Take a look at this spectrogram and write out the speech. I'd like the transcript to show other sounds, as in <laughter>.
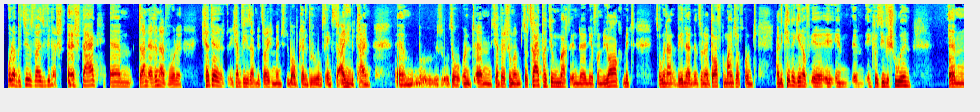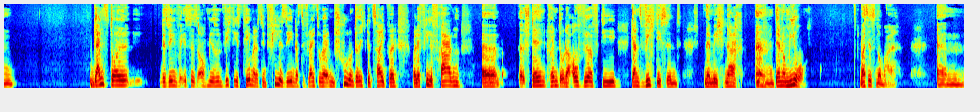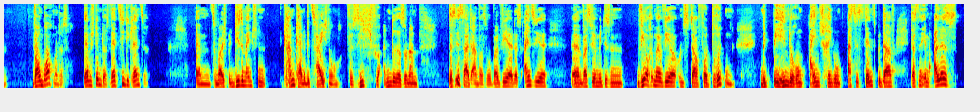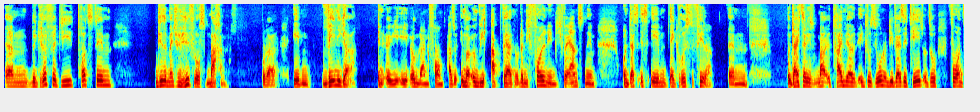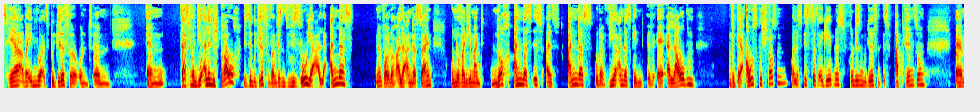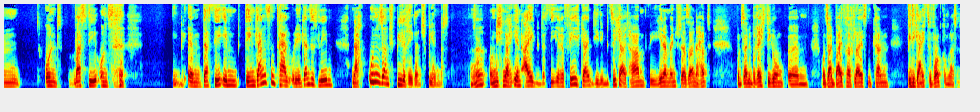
oder beziehungsweise wieder stark ähm, dran erinnert wurde. Ich hatte, ich habe wie gesagt mit solchen Menschen überhaupt keine Berührungsängste, eigentlich mit keinem. Ähm, so, so. Und ähm, ich habe ja schon mal Sozialpraktikum gemacht in der Nähe von New York mit sogenannten Behinderten in so einer Dorfgemeinschaft und meine Kinder gehen auf äh, in, in, inklusive Schulen. Ähm, ganz doll deswegen ist es auch mir so ein wichtiges Thema, dass den viele sehen, dass sie vielleicht sogar im Schulunterricht gezeigt wird, weil er viele Fragen äh, äh, stellen könnte oder aufwirft, die ganz wichtig sind, nämlich nach äh, <clears throat> der Normierung. Was ist normal? Ähm, warum braucht man das? Wer bestimmt das? Wer zieht die Grenze? Ähm, zum Beispiel, diese Menschen haben keine Bezeichnung für sich, für andere, sondern das ist halt einfach so, weil wir das Einzige, äh, was wir mit diesen wie auch immer wir uns davor drücken, mit Behinderung, Einschränkung, Assistenzbedarf, das sind eben alles ähm, Begriffe, die trotzdem diese Menschen hilflos machen oder eben weniger in irgendeiner Form, also immer irgendwie abwerten oder nicht vollnehmen, nicht für ernst nehmen. Und das ist eben der größte Fehler. Ähm, gleichzeitig treiben wir Inklusion und Diversität und so vor uns her, aber eben nur als Begriffe. Und ähm, ähm, dass man die alle nicht braucht, diese Begriffe, weil wir sind sowieso ja alle anders, ne, wollen doch alle anders sein. Und nur weil jemand noch anders ist als anders oder wir anders äh, erlauben, wird er ausgeschlossen, weil es ist das Ergebnis von diesen Begriffen, ist Abgrenzung. Ähm, und was die uns, <laughs> ähm, dass die eben den ganzen Tag oder ihr ganzes Leben nach unseren Spielregeln spielen müssen ne? und nicht nach ihren eigenen, dass sie ihre Fähigkeiten, die die mit Sicherheit haben, wie jeder Mensch da seine hat und seine Berechtigung ähm, und seinen Beitrag leisten kann, wie die gar nicht zu Wort kommen lassen.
